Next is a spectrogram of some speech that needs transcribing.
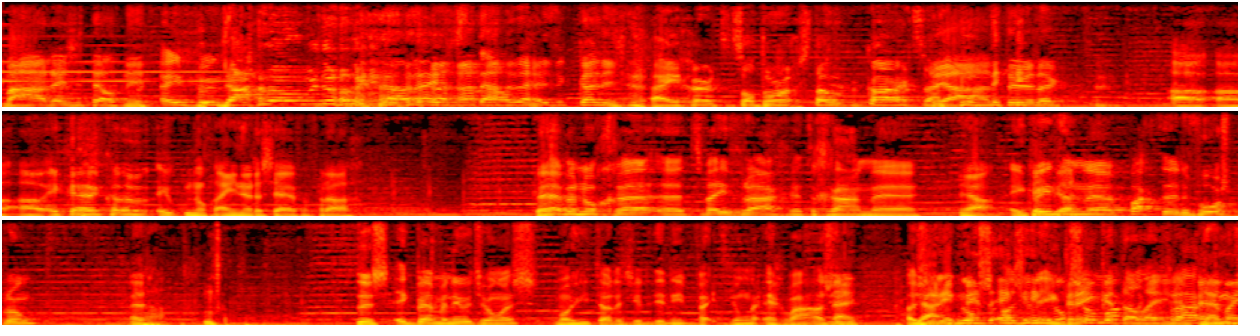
Maar deze telt niet. Eén punt. Ja, hoe bedoel je nou? Deze niet. Deze kan niet. Hé hey Gert, het zal doorgestoken kaart zijn. Ja, natuurlijk. Oh, oh, oh. Ik, eh, ik, ik- nog één reservevraag. We hebben nog eh, eh, twee vragen te gaan. eh Ja, ik denk Quinten dat... eh, pakte de voorsprong. Ja. Dus ik ben benieuwd, jongens. Mojito, dat jullie dit niet weten, jongen. Echt waar. Als Nee. jullie, als Ja, jullie ik nog, vind- als jullie ik nog drink zo het makkelijke alleen. vragen Nee, maar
